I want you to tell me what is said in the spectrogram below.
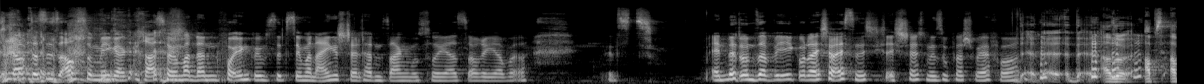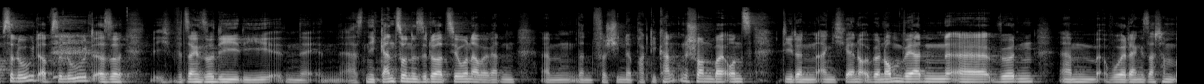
ich glaube, das ist auch so mega krass, wenn man dann vor irgendwem sitzt, den man eingestellt hat und sagen muss, so ja, sorry, aber jetzt endet unser Weg oder ich weiß nicht, ich stelle es mir super schwer vor. Also abs absolut, absolut. Also ich würde sagen, so die, die, ne, ist nicht ganz so eine Situation, aber wir hatten ähm, dann verschiedene Praktikanten schon bei uns, die dann eigentlich gerne übernommen werden äh, würden, ähm, wo wir dann gesagt haben,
